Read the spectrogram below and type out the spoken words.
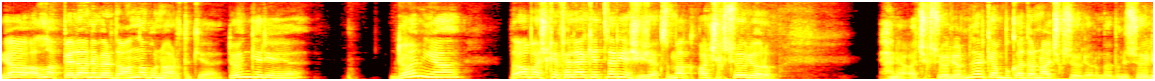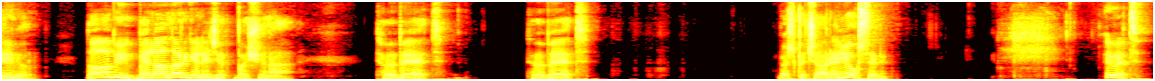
Ya Allah belanı verdi anla bunu artık ya. Dön geriye ya. Dön ya. Daha başka felaketler yaşayacaksın. Bak açık söylüyorum. Yani açık söylüyorum derken bu kadarını açık söylüyorum. Öbürünü söyleyemiyorum. Daha büyük belalar gelecek başına. Tövbe et. Tövbe et. Başka çaren yok senin. Evet.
